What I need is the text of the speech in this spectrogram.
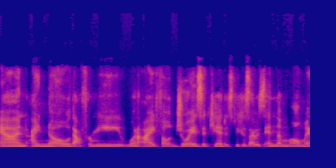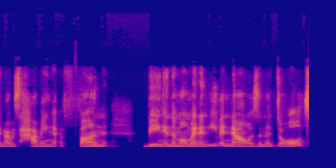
And I know that for me, when I felt joy as a kid, it's because I was in the moment. I was having fun being in the moment. And even now as an adult,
